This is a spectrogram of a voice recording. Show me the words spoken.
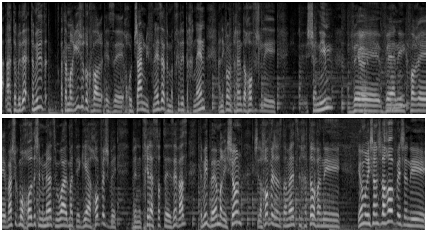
אתה בדרך, תמיד אתה, מרגיש אותו כבר איזה חודשיים לפני זה, אתה מתחיל לתכנן, אני כבר מתכנן את החופש שלי שנים, ו- כן. ואני כבר אה, משהו כמו חודש, אני אומר לעצמי, וואי, עוד מעט יגיע החופש, ו- ונתחיל לעשות אה, זה, ואז תמיד ביום הראשון של החופש, אז אתה אומר לעצמך, טוב, אני... יום ראשון של החופש, אני...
